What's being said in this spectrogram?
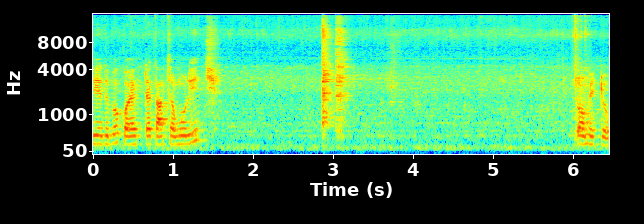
দিয়ে দেব কয়েকটা কাঁচামরিচ টমেটো।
